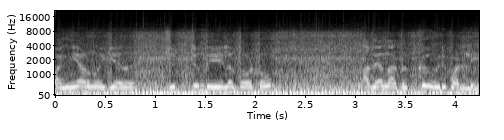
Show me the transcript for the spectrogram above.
ഭംഗിയാണ് നോക്കിയത്. ചുറ്റും തേയിലത്തോട്ടവും അതേ നടുക്ക് ഒരു പള്ളി.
